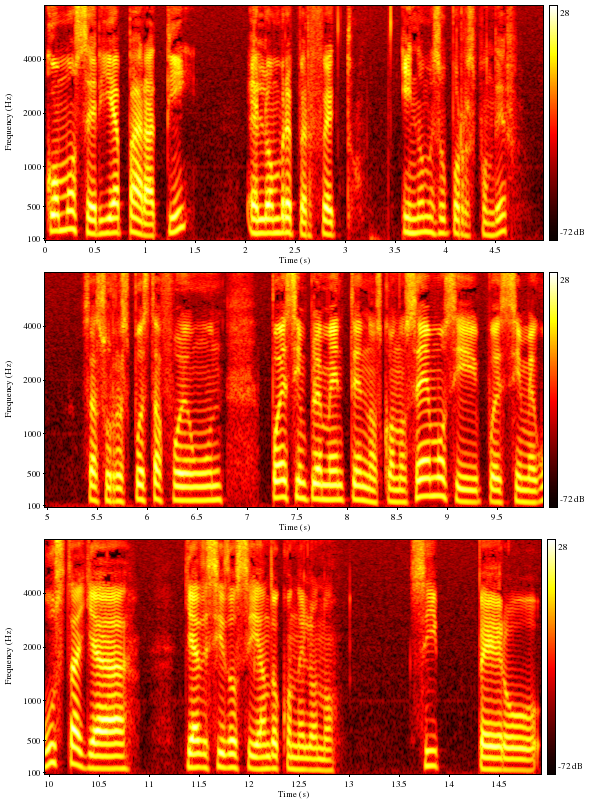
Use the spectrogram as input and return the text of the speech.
cómo sería para ti el hombre perfecto. Y no me supo responder. O sea, su respuesta fue un pues simplemente nos conocemos y pues si me gusta ya ya decido si ando con él o no. Sí, pero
